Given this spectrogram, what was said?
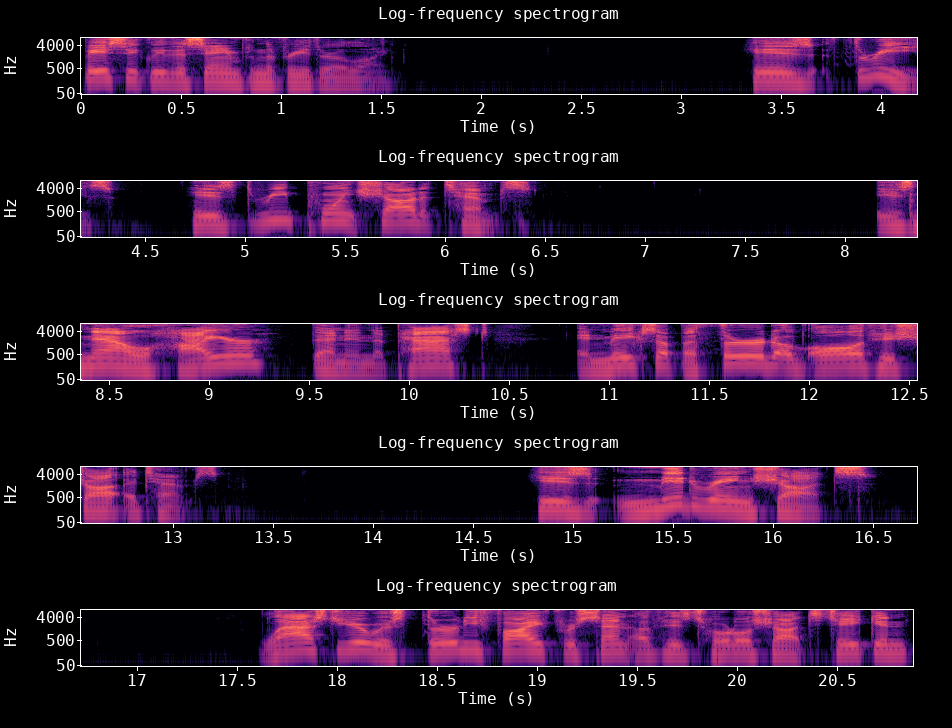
basically the same from the free throw line. His threes, his three point shot attempts, is now higher than in the past and makes up a third of all of his shot attempts. His mid range shots last year was 35% of his total shots taken.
